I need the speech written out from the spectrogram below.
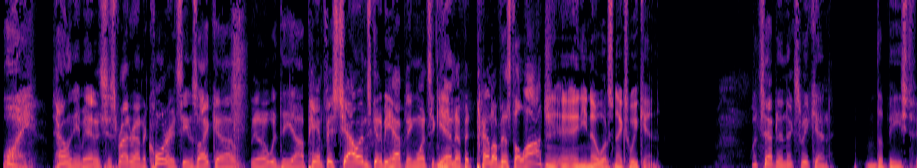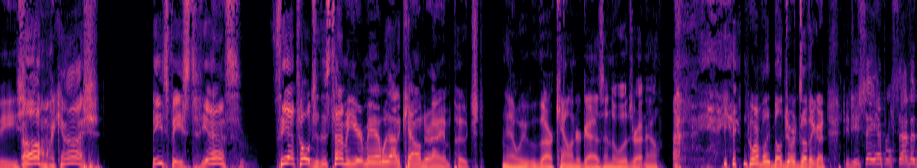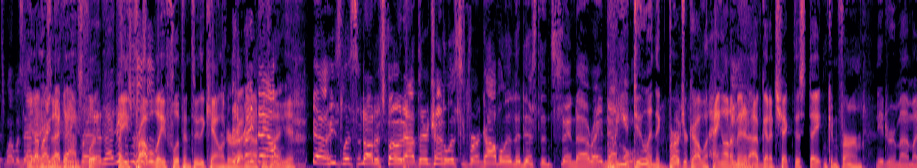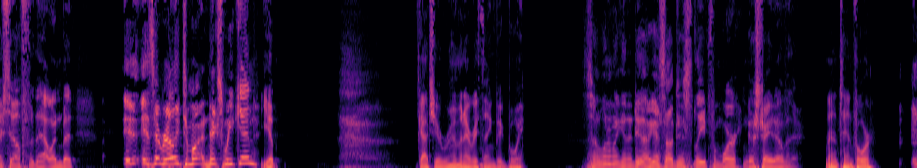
Boy, telling you, man, it's just right around the corner. It seems like, uh, you know, with the uh, Panfish Challenge going to be happening once again up at Palo Vista Lodge. And, and you know what's next weekend? What's happening next weekend? The Beast Feast. Oh my gosh, Beast Feast. Yes. See, I told you this time of year, man. Without a calendar, I am pooched. Yeah, we our calendar guys in the woods right now. Normally, Bill Jordan's other going, Did you say April 7th? What was that? Yeah, I'm writing exactly. that He's, Write that he's probably flipping through the calendar right, right now. now. He's like, yeah. yeah. he's listening on his phone out there trying to listen for a gobble in the distance and uh, writing down. What are you oh, doing? The birds are gobbling. Hang on a minute. I've got to check this date and confirm. Need to remind myself for that one. But is, is it really tomorrow, next weekend? Yep. Got your room and everything, big boy. So what am I going to do? I guess I'll just leave from work and go straight over there. Well, 10 4. we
